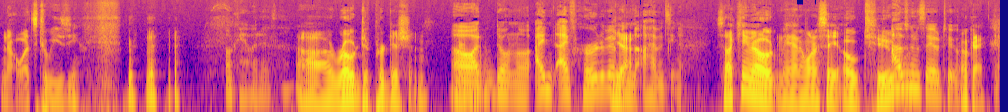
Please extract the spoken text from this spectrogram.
No, that's too easy. Okay, what is it? Uh, Road to Perdition. Oh, I don't know. I I've heard of it, Yeah. but I haven't seen it. So that came out, man. I want to say 02. I was gonna say O two. Okay. Yeah.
